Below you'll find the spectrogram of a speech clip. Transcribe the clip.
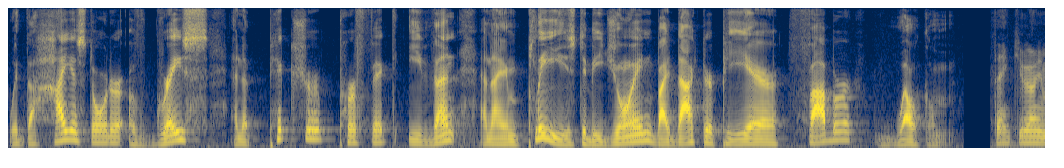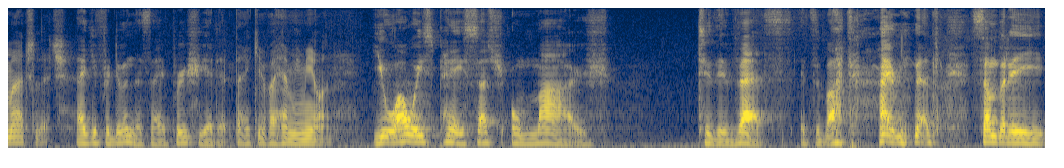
with the highest order of grace and a picture perfect event. And I am pleased to be joined by Dr. Pierre Faber. Welcome. Thank you very much, Litch. Thank you for doing this. I appreciate it. Thank you for having me on. You always pay such homage to the vets. It's about time that somebody,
